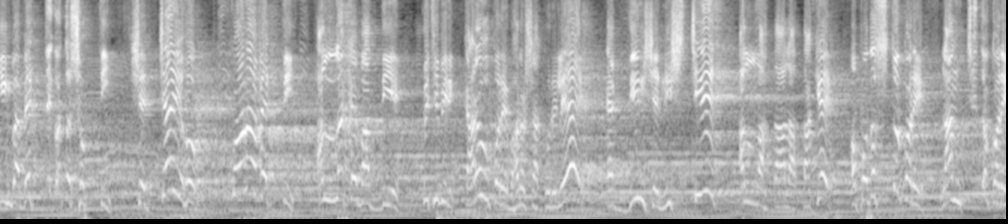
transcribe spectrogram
কিংবা ব্যক্তিগত শক্তি, সে যেই হোক, কোন ব্যক্তি আল্লাহকে বাদ দিয়ে পৃথিবীর কারও উপরে ভরসা করিলে একদিন সে নিশ্চিত আল্লাহ তাআলা তাকে অপদস্থ করে, লাঞ্ছিত করে,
